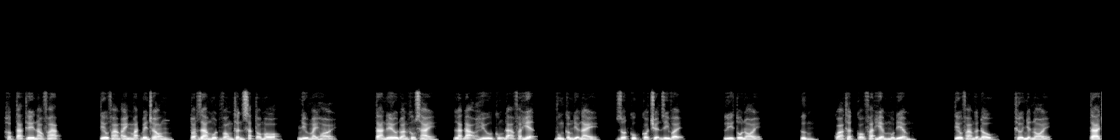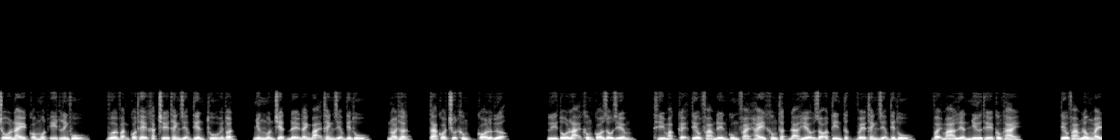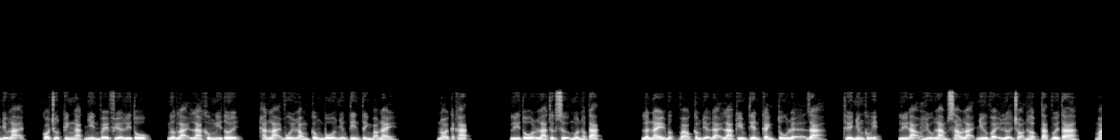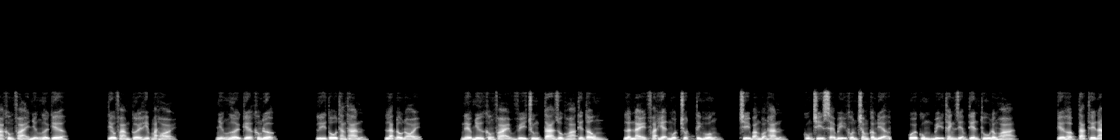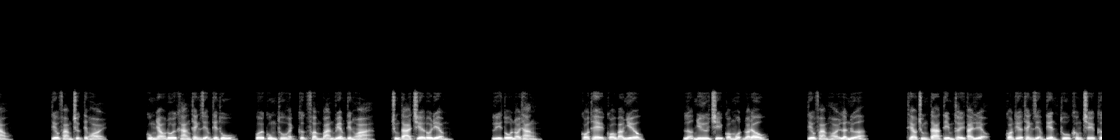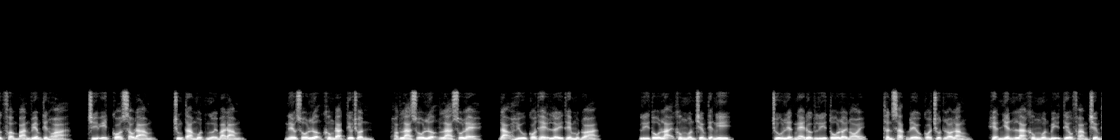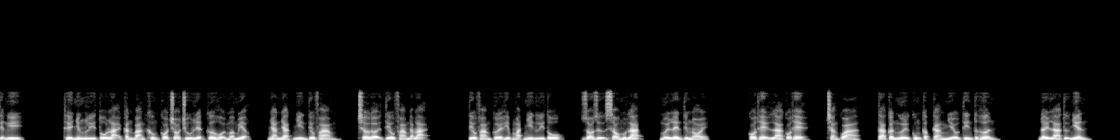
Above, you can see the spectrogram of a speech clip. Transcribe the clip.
Hợp tác thế nào pháp? Tiêu phàm ánh mắt bên trong toát ra một vòng thần sắc tò mò nhữ mày hỏi. Ta nếu đoán không sai, lạc đạo hữu cũng đã phát hiện, vùng cấm địa này, rốt cục có chuyện gì vậy? Lý tố nói. Ừ m quả thật có phát hiện một điểm. Tiêu phàm gật đầu, thừa nhận nói. Ta chỗ này có một ít linh phủ vừa vặn có thể khắc chế thanh diễm tiên thú huyễn thuật, nhưng muốn triệt để đánh bại thanh diễm tiên thú, nói thật, ta có chút không có lực lượng. Lý tố lại không có dầu diếm thì mặc kệ tiêu phàm đến cùng phải hay không thật đã hiểu rõ tin tức về thanh diễm tiên thú, vậy mà liền như thế công khai. Tiêu phàm lông mày nhữ lại, có chút kinh ngạc nhìn về phía lý tố, ngược lại là không nghĩ tới, hắn lại vui lòng công bố những tin tình báo này. Nói cách khác lý tố là thực sự muốn hợp tác. Lần này bước vào cấm địa đại la kim tiên cảnh tu lệ giả, thế nhưng không ít, lý đạo hữu làm sao lại như vậy lựa chọn hợp tác với ta, mà không phải những người kia? Tiêu phàm cười híp mắt hỏi. Những người kia không được. Lý tố thẳng thắn, lắc đầu nói. Nếu như không phải vì chúng ta dục hỏa tiên tông, lần này phát hiện một chút tình huống, chỉ bằng bọn hắn, cũng chỉ sẽ bị khốn trong cấm địa, cuối cùng bị thanh diễm tiên thú đồng hóa. Kia hợp tác thế nào? Tiêu phàm trực tiếp hỏi. Cùng nhau đối kháng thanh diễm tiên thú, cuối cùng thu hoạch cực phẩm bán viêm tiên hỏa, chúng ta chia đôi điểm. Lý tố nói thẳng. Có thể có bao nhiêu? Lỡ như chỉ có một đó đâu. Tiêu phàm hỏi lần nữa. Theo chúng ta tìm thấy tài liệu con kia thanh diễm tiên thú khống chế cực phẩm bán viêm tiên hỏa chí ít có sáu đám chúng ta một người ba đám. Nếu số lượng không đạt tiêu chuẩn hoặc là số lượng là số lẻ đạo hữu có thể lấy thêm một đoá lý tố lại không muốn chiếm tiện nghi. Chu liệt nghe được lý tố lời nói thần sắc đều có chút lo lắng hiển nhiên là không muốn bị tiêu phàm chiếm tiện nghi. Thế nhưng lý tố lại căn bản không có cho chu liệt cơ hội mở miệng nhàn nhạt, nhạt nhìn tiêu phàm chờ đợi tiêu phàm đáp lại. Tiêu phàm cười híp mắt nhìn lý tố do dự sau một lát mới lên tiếng nói có thể là có thể chẳng qua ta cần ngươi cung cấp càng nhiều tin tức hơn. Đây là tự nhiên.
